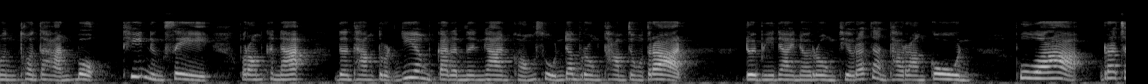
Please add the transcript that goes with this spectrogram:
มณฑลทหารบกที่ 14 พร้อมคณะเดินทางตรวจเยี่ยมการดำเนินงานของศูนย์ดำรงธรรมจังหวัดตราด โดยมีนายนรงค์ธีรจันทารางกูล ผู้ว่า ราช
